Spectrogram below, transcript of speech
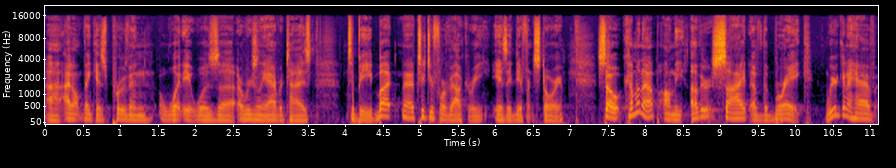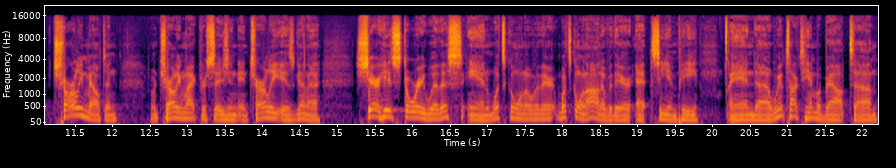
uh, I don't think has proven what it was uh, originally advertised to be. But uh, 224 Valkyrie is a different story. So coming up on the other side of the break, we're going to have Charlie Melton from Charlie Mike Precision, and Charlie is going to share his story with us and what's going over there, what's going on over there at CMP, and uh, we're going to talk to him about um,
